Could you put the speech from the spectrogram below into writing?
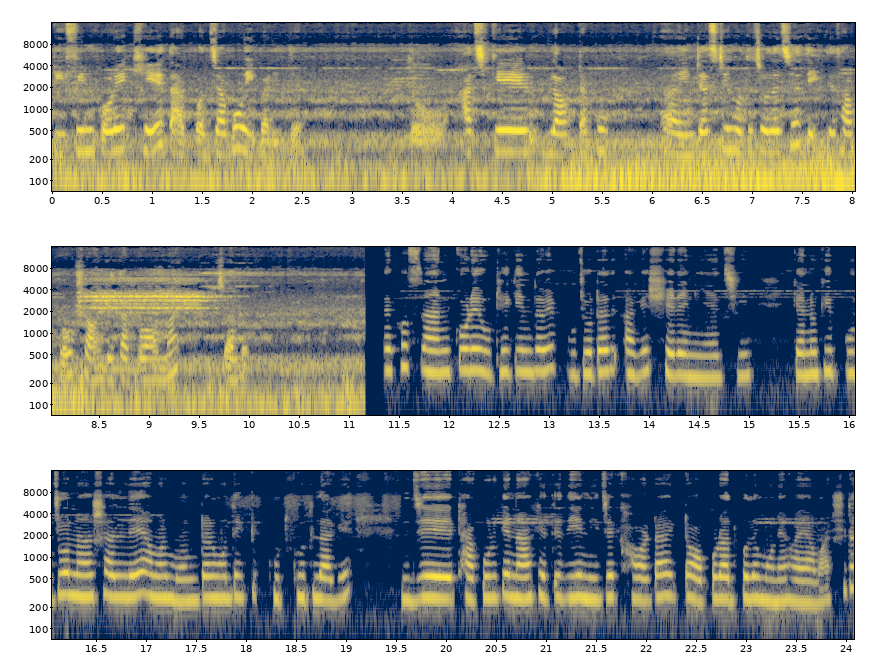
টিফিন করে খেয়ে তারপর যাব ওই বাড়িতে। তো আজকের ব্লগটা খুব ইন্টারেস্টিং হতে চলেছে। দেখতে থাকো, সঙ্গে থাকো আমার। চলো। দেখো, স্নান করে উঠে কিন্তু আমি পুজোটা আগে সেরে নিয়েছি। কেন কি পুজো না সারলে আমার মনটার মধ্যে একটু খুঁতখুত লাগে। যে ঠাকুরকে না খেতে দিয়ে নিজে খাওয়াটা একটা অপরাধ বলে মনে হয় আমার। সেটা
